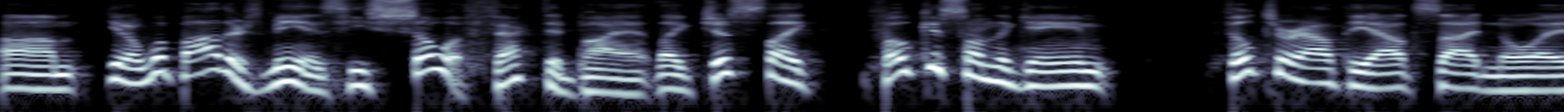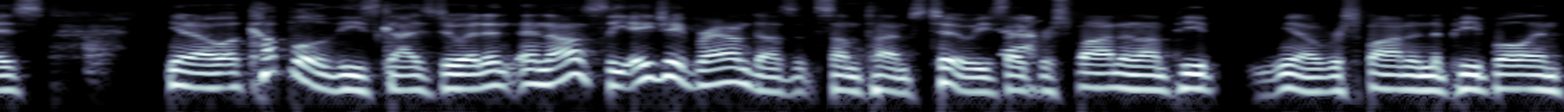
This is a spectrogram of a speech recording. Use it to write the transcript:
Um, you know, what bothers me is he's so affected by it. Like, just like focus on the game, filter out the outside noise. You know, a couple of these guys do it. And, and honestly, AJ Brown does it sometimes too. He's yeah. like responding on people, you know, responding to people. And,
